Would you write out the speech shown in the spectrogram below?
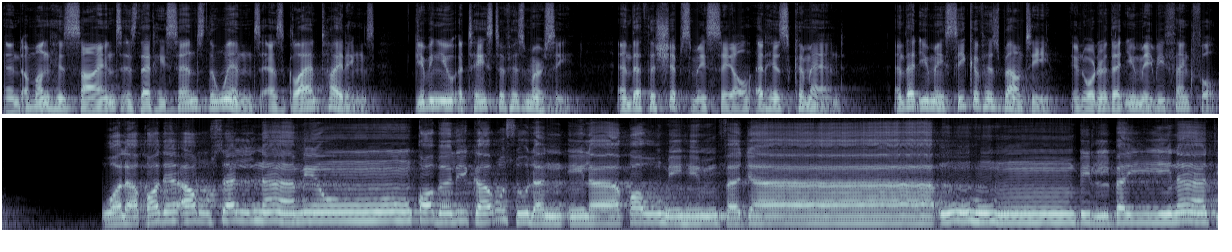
And among his signs is that he sends the winds as glad tidings, giving you a taste of his mercy, and that the ships may sail at his command, and that you may seek of his bounty, in order that you may be thankful. ولقد ارسلنا من قبلك رسلا الى قومهم فجاءوهم بالبينات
